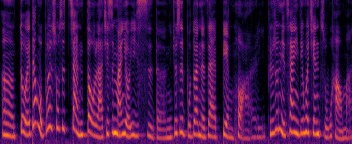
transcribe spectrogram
嗯，对，但我不会说是战斗啦，其实蛮有意思的，你就是不断的在变化而已。比如说，你餐一定会先煮好嘛，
